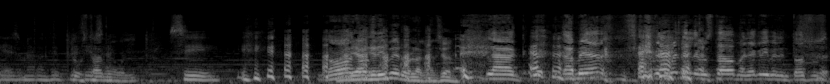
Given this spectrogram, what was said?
es una canción Te gustaba preciosa. mi abuelita. Sí. No, ¿María no. O la canción? La, a María, a mi abuela le gustaba María Grieber en todos sus...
